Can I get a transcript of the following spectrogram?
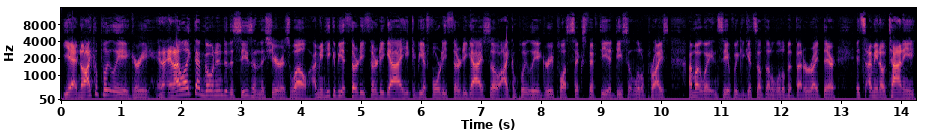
Yeah, no, I completely agree. And, and I like them going into the season this year as well. I mean, he could be a 30 30 guy, he could be a 40 30 guy. So I completely agree. Plus 650, a decent little price. I might wait and see if we could get something a little bit better right there. It's, I mean, Ohtani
